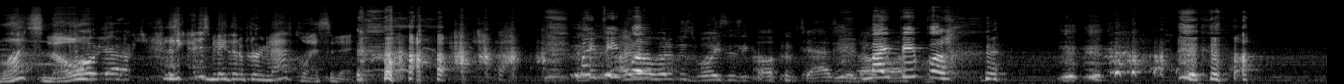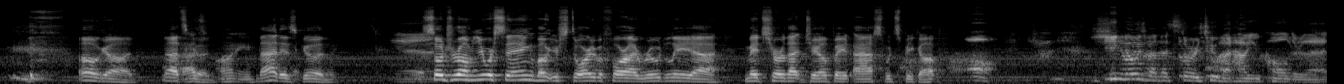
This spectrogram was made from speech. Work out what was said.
what? No? Oh yeah. He's like, I just made that up during math class today. my people. I know people, one of his voices. He called him Jasmine. That my oh, awesome. people. oh god, that's, That's good. funny. That is good. Yeah. So Jerome, you were saying about your story before I rudely uh, made sure that jailbait ass would speak up. oh, she knows about that story too, about how you called her that.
